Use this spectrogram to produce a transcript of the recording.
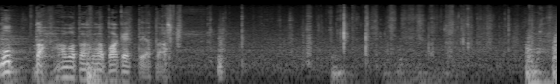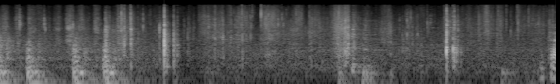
Mutta avataan vähän paketteja taas. Mitä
